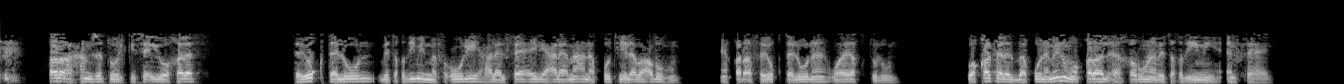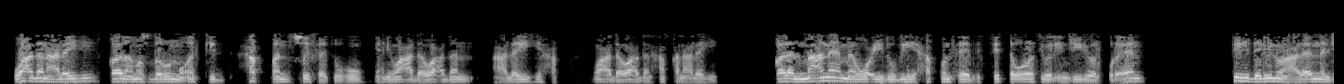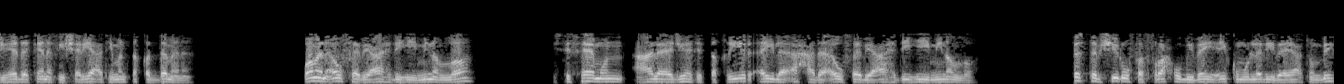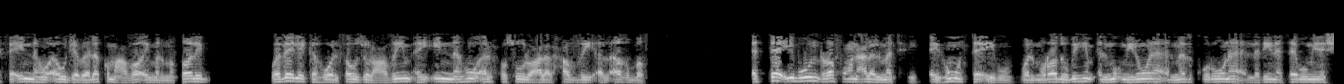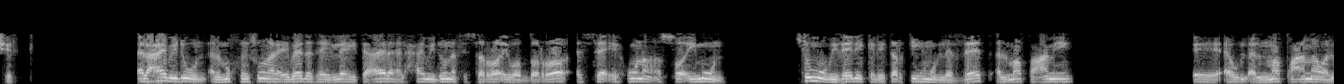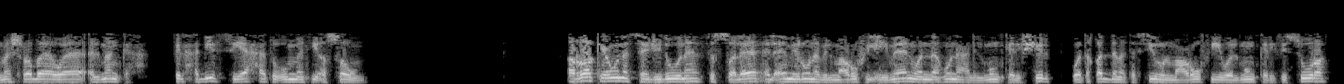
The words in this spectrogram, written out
قرأ حمزة والكسائي وخلف فيقتلون بتقديم المفعول على الفاعل على معنى قتل بعضهم يعني قرأ فيقتلون ويقتلون. وقتل الباقون منهم وقرأ الآخرون بتقديم الفاعل. وعدا عليه قال مصدر مؤكد حقا صفته يعني وعد وعدا عليه حقا وعد وعدا حقا عليه. قال المعنى ما وعدوا به حق ثابت في التوراة والإنجيل والقرآن فيه دليل على أن الجهاد كان في شريعة من تقدمنا. ومن أوفى بعهده من الله استفهام على جهة التقرير أي لا أحد أوفى بعهده من الله. فاستبشروا فافرحوا ببيعكم الذي بايعتم به فإنه أوجب لكم عظائم المطالب وذلك هو الفوز العظيم أي إنه الحصول على الحظ الأغبط. التائبون رفع على المدح أي هم التائبون والمراد بهم المؤمنون المذكورون الذين تابوا من الشرك. العابدون المخلصون العبادة لله تعالى الحامدون في السراء والضراء السائحون الصائمون. سموا بذلك لتركهم اللذات المطعم أو المطعم والمشرب والمنكح. في الحديث سياحة أمتي الصوم. الراكعون الساجدون في الصلاة الآمرون بالمعروف الإيمان والنهون عن المنكر الشرك وتقدم تفسير المعروف والمنكر في السورة.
